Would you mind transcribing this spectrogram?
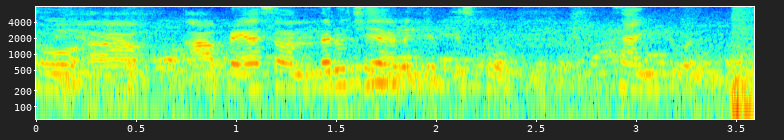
సో ఆ- ఆ ప్రయాసం అందరూ చేయాలని చెప్పేసి కోరుకుంటున్నాను థ్యాంక్ యూ అండి.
